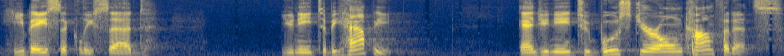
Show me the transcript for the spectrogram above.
he basically said, You need to be happy. And you need to boost your own confidence.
